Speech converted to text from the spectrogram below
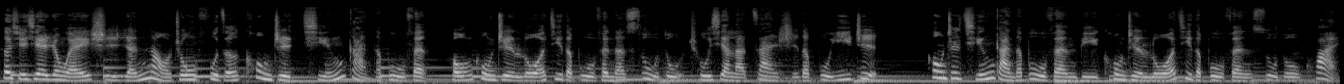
科学界认为是人脑中负责控制情感的部分同控制逻辑的部分的速度出现了暂时的不一致，控制情感的部分比控制逻辑的部分速度快，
